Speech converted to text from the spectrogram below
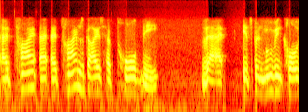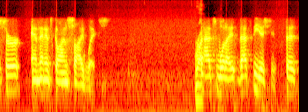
at time at, at times guys have told me that it's been moving closer and then it's gone sideways. right. That's what I that's the issue. That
